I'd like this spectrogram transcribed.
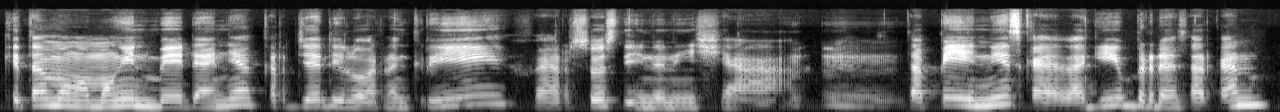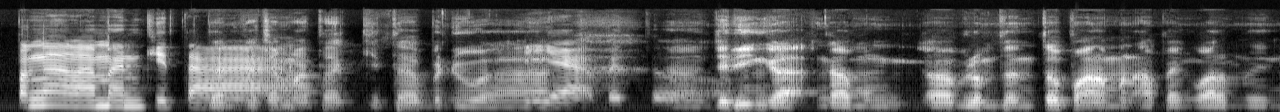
kita mau ngomongin bedanya kerja di luar negeri versus di Indonesia. Mm. Tapi ini sekali lagi berdasarkan pengalaman kita. Dan kacamata kita berdua. Iya, betul. Nah, jadi nggak nggak eh, belum tentu pengalaman apa yang gue alamin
